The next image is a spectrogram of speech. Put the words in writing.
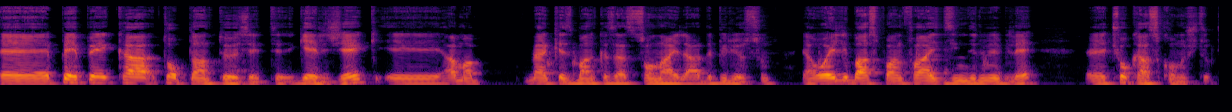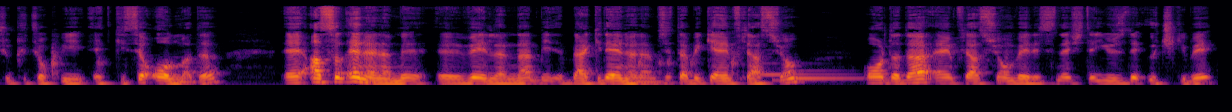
E, PPK toplantı özeti gelecek e, ama Merkez Bankası son aylarda biliyorsun yani o 50 bas puan faiz indirimi bile e, çok az konuştuk çünkü çok bir etkisi olmadı. E, asıl en önemli e, verilerinden belki de en önemlisi tabii ki enflasyon. Orada da enflasyon verisinde işte yüzde üç gibi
